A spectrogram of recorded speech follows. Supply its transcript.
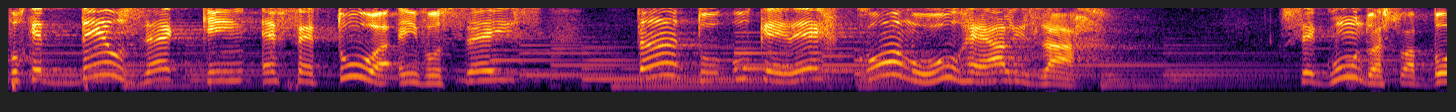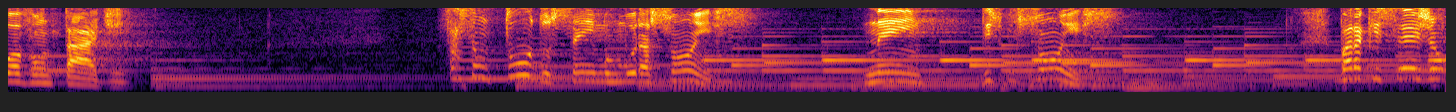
Porque Deus é quem efetua em vocês tanto o querer como o realizar, segundo a sua boa vontade. Façam tudo sem murmurações, nem discussões, para que sejam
